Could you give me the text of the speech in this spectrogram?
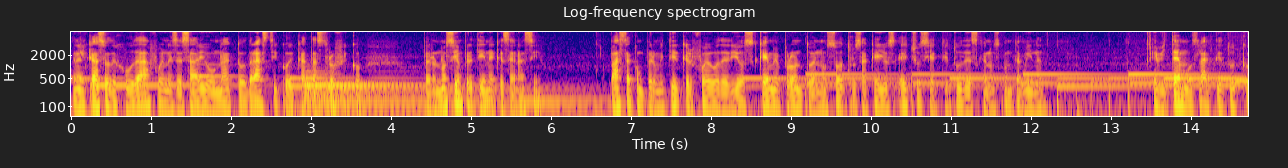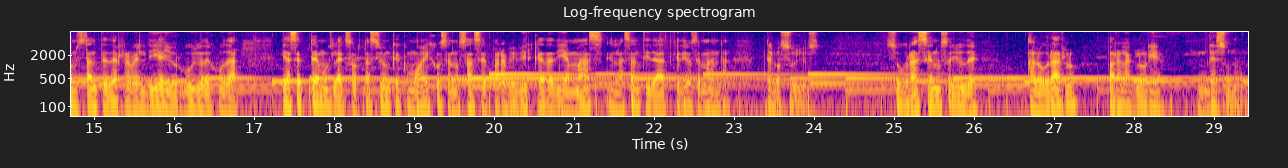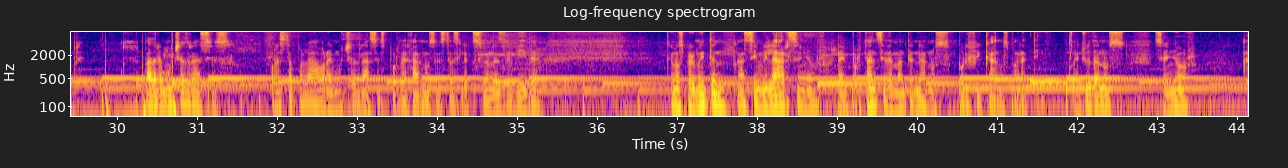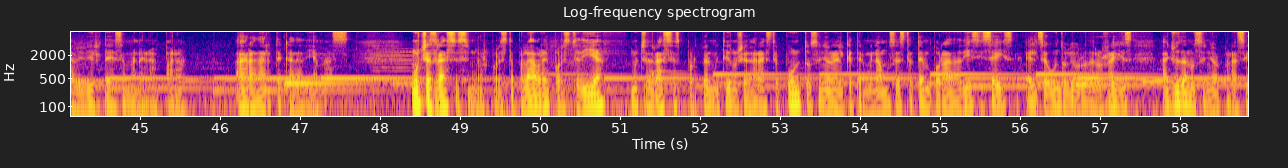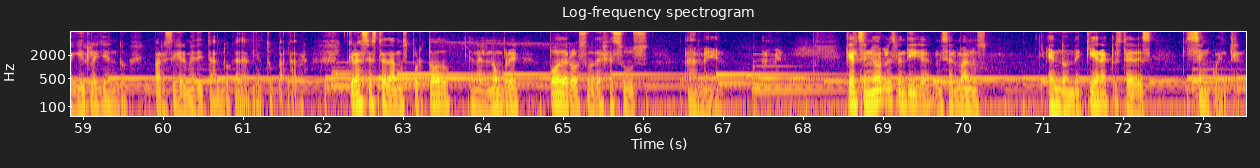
En el caso de Judá fue necesario un acto drástico y catastrófico, pero no siempre tiene que ser así. Basta con permitir que el fuego de Dios queme pronto en nosotros aquellos hechos y actitudes que nos contaminan. Evitemos la actitud constante de rebeldía y orgullo de Judá y aceptemos la exhortación que como hijos se nos hace para vivir cada día más en la santidad que Dios demanda de los suyos. Su gracia nos ayude a lograrlo para la gloria de su nombre. Padre, muchas gracias por esta palabra y muchas gracias por dejarnos estas lecciones de vida que nos permiten asimilar, Señor, la importancia de mantenernos purificados para ti. Ayúdanos, Señor, a vivir de esa manera para agradarte cada día más. Muchas gracias, Señor, por esta palabra y por este día. Muchas gracias por permitirnos llegar a este punto, Señor, en el que terminamos esta temporada 16, el segundo libro de los Reyes. Ayúdanos, Señor, para seguir leyendo, para seguir meditando cada día tu palabra. Gracias te damos por todo, en el nombre poderoso de Jesús. Amén. Que el Señor les bendiga, mis hermanos, en donde quiera que ustedes se encuentren.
